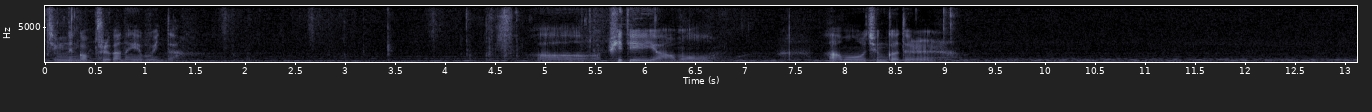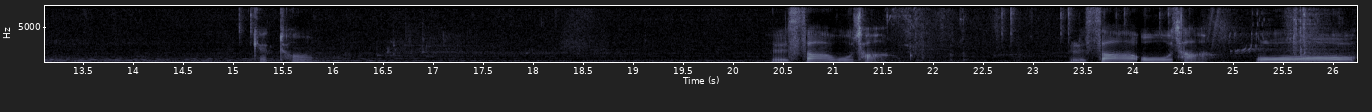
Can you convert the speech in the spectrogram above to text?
찍는 건 불가능해 보인다. 아, PDA 암호, 암호 증거들. 개통. 1454. 1454. 오.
